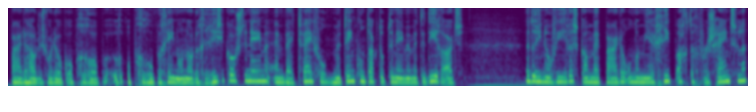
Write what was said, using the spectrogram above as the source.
Paardenhouders worden ook opgeroepen, opgeroepen geen onnodige risico's te nemen... en bij twijfel meteen contact op te nemen met de dierenarts. Het rhinovirus kan bij paarden onder meer griepachtige verschijnselen,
